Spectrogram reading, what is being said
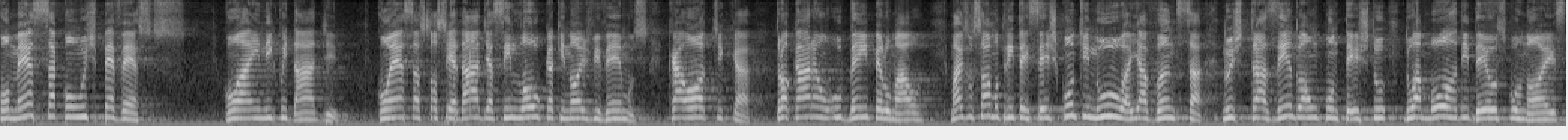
começa com os perversos, com a iniquidade, com essa sociedade assim louca que nós vivemos, caótica, trocaram o bem pelo mal. Mas o Salmo 36 continua e avança, nos trazendo a um contexto do amor de Deus por nós,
